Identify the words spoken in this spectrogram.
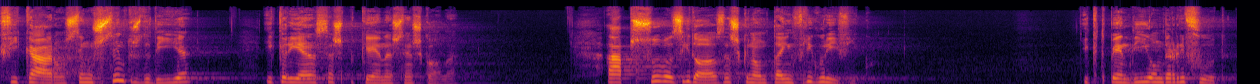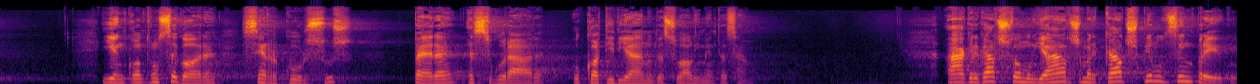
que ficaram sem os centros de dia e crianças pequenas sem escola. Há pessoas idosas que não têm frigorífico. e que dependiam da ReFood e encontram-se agora sem recursos para assegurar o cotidiano da sua alimentação. Há agregados familiares marcados pelo desemprego.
